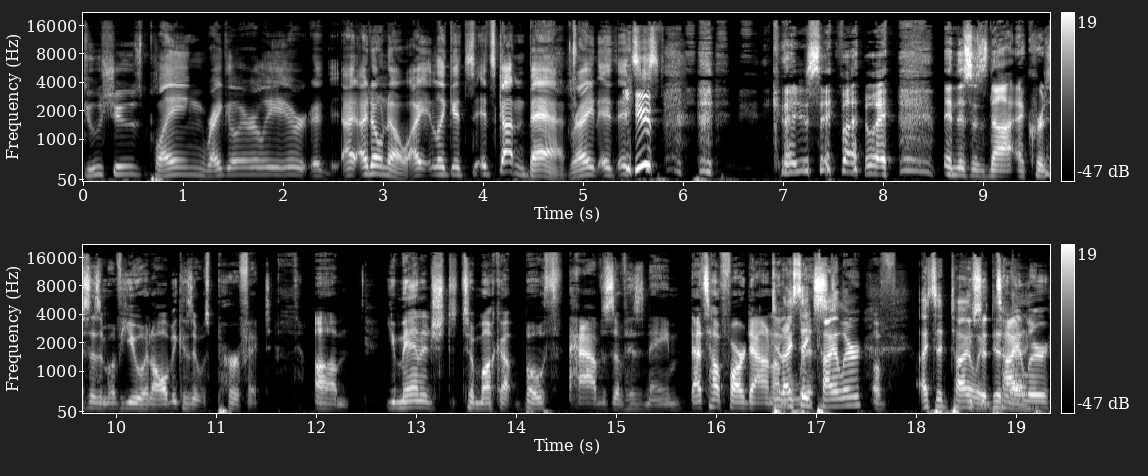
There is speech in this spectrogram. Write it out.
Gushue's playing regularly, or I, I don't know. I like it's it's gotten bad, right? It, it's just Can I just say, by the way, and this is not a criticism of you at all because it was perfect. Um, you managed to muck up both halves of his name. That's how far down. on did I say Tyler? Of, I said Tyler. said didn't I? Tyler,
